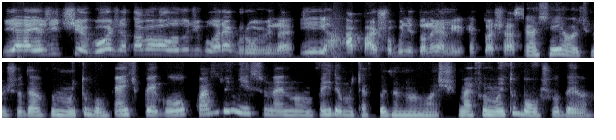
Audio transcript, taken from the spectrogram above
E aí a gente chegou, já tava rolando de Glória Groove, né? E, rapaz, show bonitão, né, minha amiga? O que, é que tu achasse? Eu achei ótimo, o show dela foi muito bom. A gente pegou quase do início, né? Não perdeu muita coisa, não, eu acho. Mas foi muito bom o show dela.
